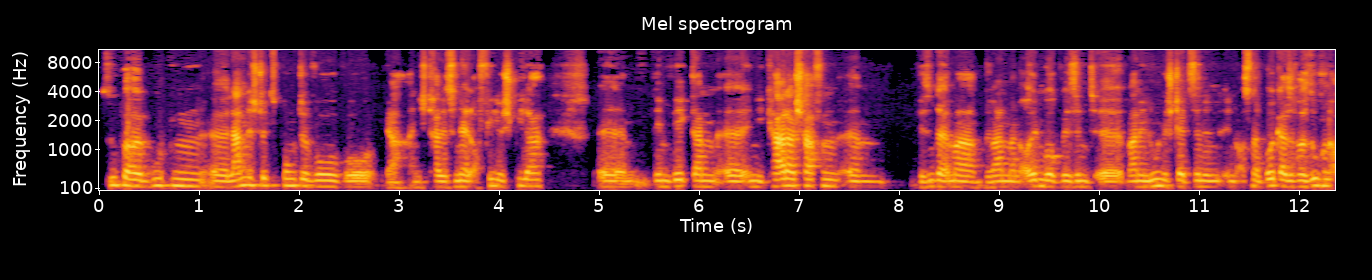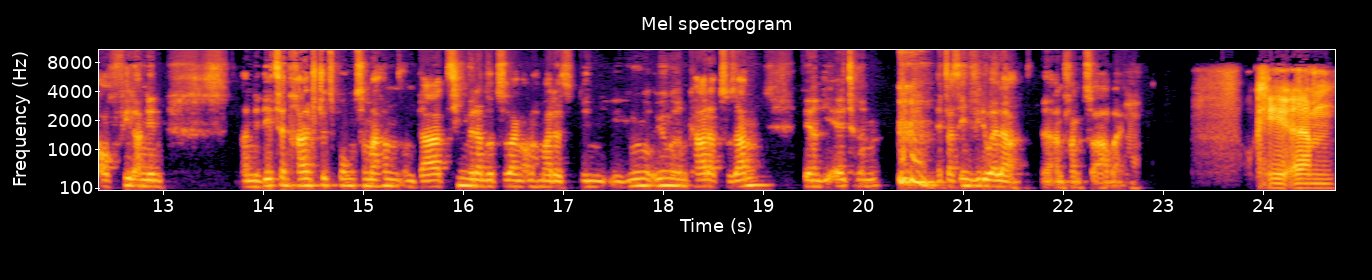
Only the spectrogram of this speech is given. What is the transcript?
super guten äh, Landesstützpunkte, wo, wo ja eigentlich traditionell auch viele Spieler äh, den Weg dann äh, in die Kader schaffen. Wir sind da immer, wir waren mal in Oldenburg, wir sind, äh, waren in Lunestedt, sind in, in Osnabrück, also versuchen auch viel an den, an den dezentralen Stützpunkten zu machen. Und da ziehen wir dann sozusagen auch nochmal den jüngeren Kader zusammen, während die Älteren etwas individueller äh, anfangen zu arbeiten. Okay, ähm,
